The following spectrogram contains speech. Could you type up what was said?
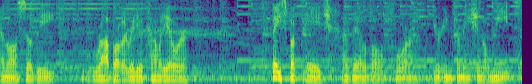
and also the Rob Bartlett Radio Comedy Hour Facebook page available for your informational needs.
